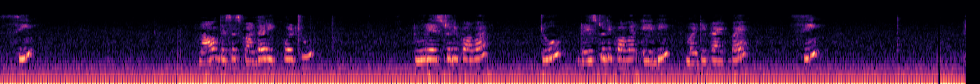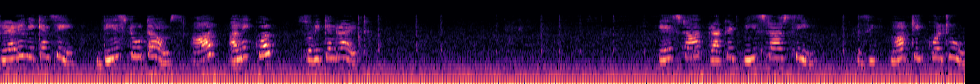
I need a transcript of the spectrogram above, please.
C. Now this is further equal to 2 raised to the power 2 raised to the power AB multiplied by C. Clearly we can see these two terms are unequal so we can write A star bracket B star C is not equal to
